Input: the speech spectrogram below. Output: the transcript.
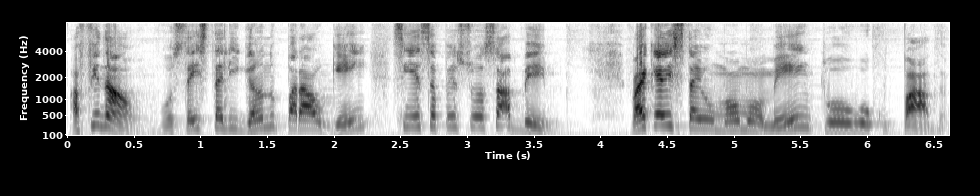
Afinal, você está ligando para alguém sem essa pessoa saber. Vai que ela está em um mau momento ou ocupada.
